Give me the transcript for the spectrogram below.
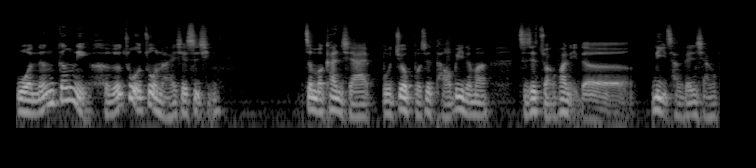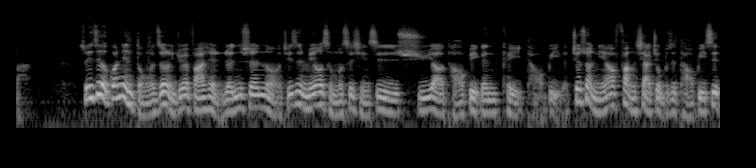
我能跟你合作做哪一些事情？这么看起来，不就不是逃避了吗？只是转换你的立场跟想法。所以这个观念懂了之后，你就会发现，人生哦，其实没有什么事情是需要逃避跟可以逃避的。就算你要放下，就不是逃避，是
